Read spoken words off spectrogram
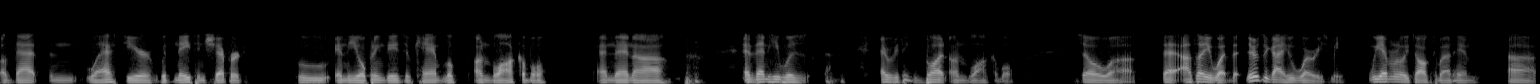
of that than last year with Nathan Shepherd, who in the opening days of camp looked unblockable, and then uh, and then he was everything but unblockable. So uh, that I'll tell you what, there's a guy who worries me. We haven't really talked about him uh,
